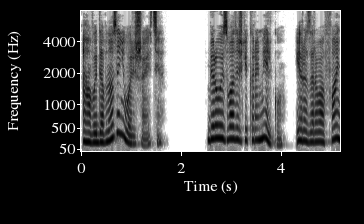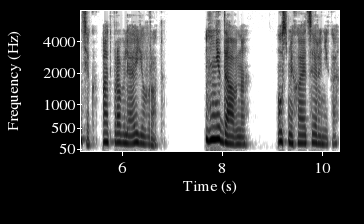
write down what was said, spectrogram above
А вы давно за него решаете? Беру из вазочки карамельку и, разорвав фантик, отправляю ее в рот. «Недавно», — усмехается Вероника.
